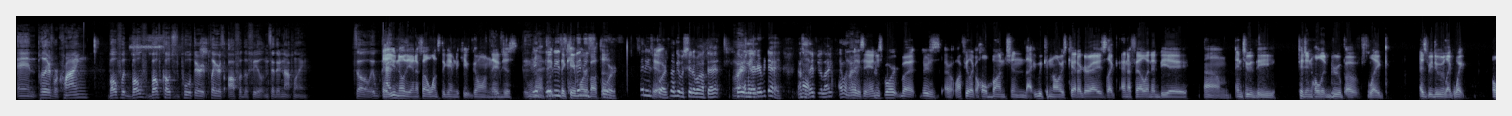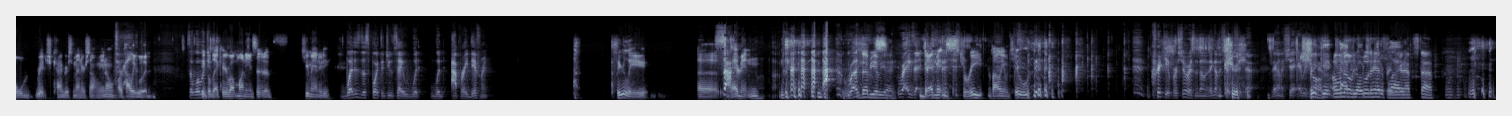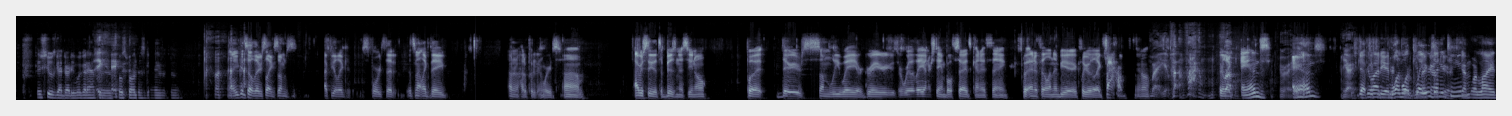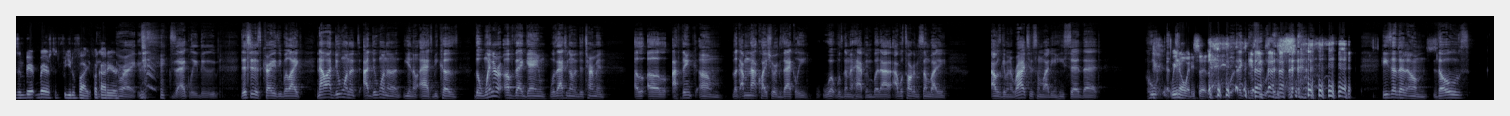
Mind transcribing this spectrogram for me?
and players were crying. Both with both both coaches pulled their players off of the field and said they're not playing. So it, Yeah, I- you know the NFL wants the game to keep going. They just, you know, In- they, they care more about the. Sport. Any Yeah. sports. Don't give a shit about that. Right. Players I mean, hurt every day. That's not- what they feel like. I wouldn't really say any sport, but there's, uh, I feel like a whole bunch, and I- we can always categorize like NFL and NBA um, into the pigeonholed group of like, as we do like white old rich congressmen or something, you know, or Hollywood so what would people you, that care about money instead of humanity. what is the sport that you say would would operate different? Clearly, uh, Soccer. badminton, Rug- WNBA. Right, exactly. badminton street, volume two. Cricket for sure is gonna they're gonna shut this shit down. They're gonna shut everything. Cricket. Oh, no, he's cockroach, pulled a hamstring. butterfly. We're gonna have to stop. down. His shoes got dirty. We're gonna have to postpone this game. now you can tell there's like some i feel like sports that it's not like they i don't know how to put it in words um obviously it's a business you know but there's some leeway or gray areas or where they understand both sides kind of thing but nfl and nba are clearly like fuck them, you know right, yeah. Fuck, fuck 'em. they're like and right. and yeah. you got Go out here. 51 more players on your team. You got more lions and bears for you to fight. Fuck out of here. Right. exactly, dude. This shit is crazy. But like now I do wanna I do wanna, you know, ask because the winner of that game was actually gonna determine uh, uh I think um like I'm not quite sure exactly what was gonna happen, but I, I was talking to somebody. I was giving a ride to somebody, and he said that who we know what he said. like, if you, he said that um those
